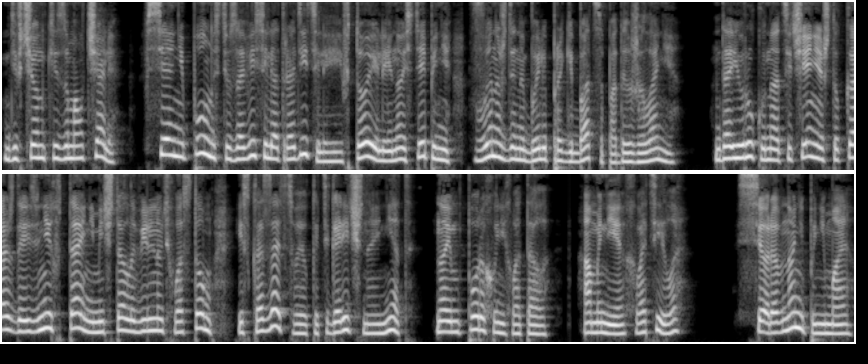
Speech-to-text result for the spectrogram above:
Девчонки замолчали. Все они полностью зависели от родителей и в той или иной степени вынуждены были прогибаться под их желания. Даю руку на отсечение, что каждая из них втайне мечтала вильнуть хвостом и сказать свое категоричное «нет», но им пороху не хватало, а мне хватило. Все равно не понимаю.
